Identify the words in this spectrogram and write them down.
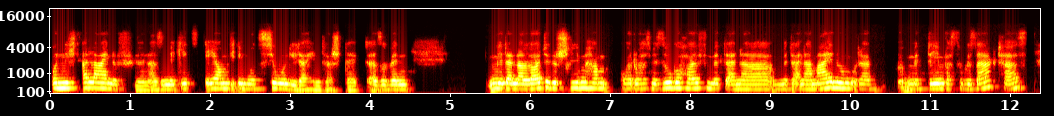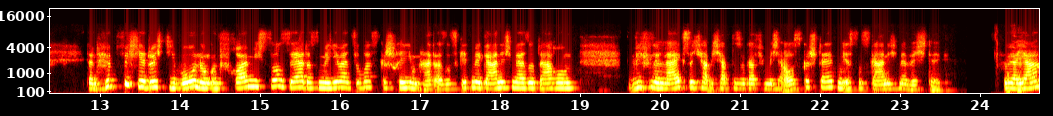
und nicht alleine fühlen. Also mir geht es eher um die Emotion, die dahinter steckt. Also wenn mir dann da Leute geschrieben haben, oh, du hast mir so geholfen mit deiner, mit deiner Meinung oder mit dem, was du gesagt hast, dann hüpfe ich hier durch die Wohnung und freue mich so sehr, dass mir jemand sowas geschrieben hat. Also es geht mir gar nicht mehr so darum, wie viele Likes ich habe. Ich habe das sogar für mich ausgestellt. Mir ist das gar nicht mehr wichtig. Früher okay. ja,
